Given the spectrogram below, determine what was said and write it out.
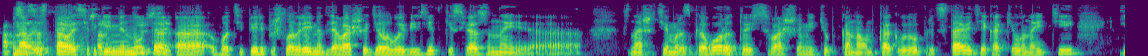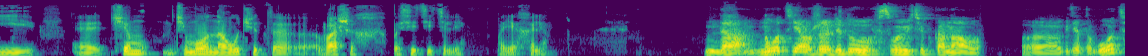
Абсолютно, У нас осталось, Сергей, минута. Есть... А, вот теперь пришло время для вашей деловой визитки, связанной э, с нашей темой разговора, то есть с вашим YouTube-каналом. Как вы его представите, как его найти и э, чем, чему он научит э, ваших посетителей. Поехали. Да, ну вот я уже веду свой YouTube-канал э, где-то год,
